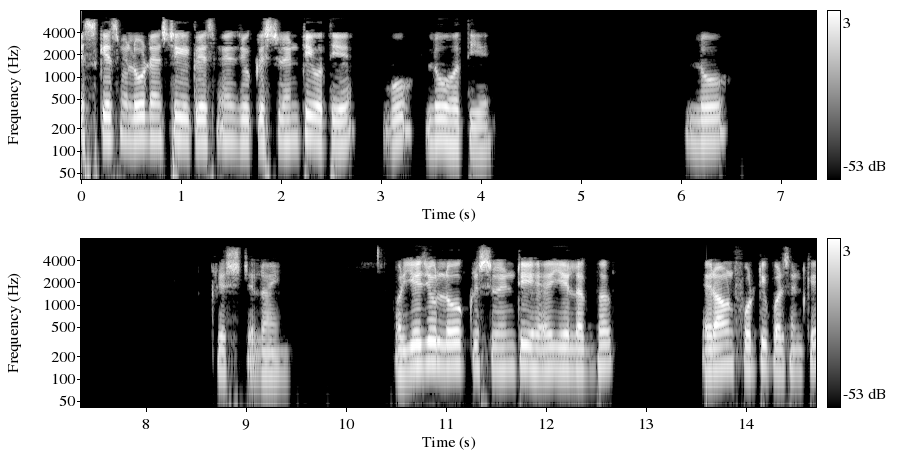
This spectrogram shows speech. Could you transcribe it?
इस केस में लो डेंसिटी के केस में जो क्रिस्टलिनिटी होती है, वो लो होती है। लो क्रिस्टलाइन और ये जो लो क्रिस्टलिनिटी है, ये लगभग अराउंड 40 परसेंट के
